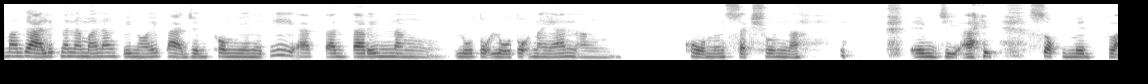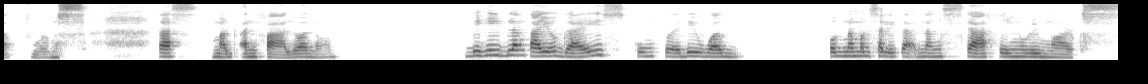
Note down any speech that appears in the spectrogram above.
magalit na naman ang Pinoy pageant community at tadta rin ng luto-luto na yan ang comment section ng MGI SOCMED platforms. Tapos mag-unfollow, ano. Behave lang tayo guys. Kung pwede, wag wag na magsalita ng scathing remarks,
